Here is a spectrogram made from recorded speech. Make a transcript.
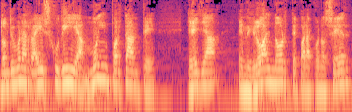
donde hubo una raíz judía muy importante. Ella emigró al norte para conocer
